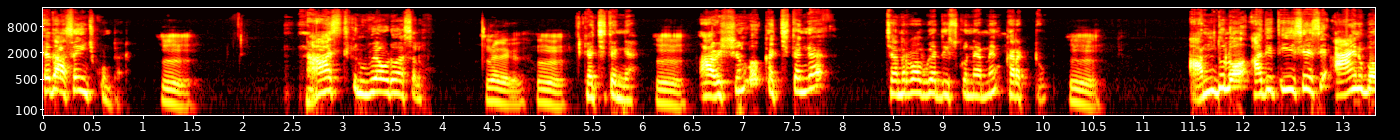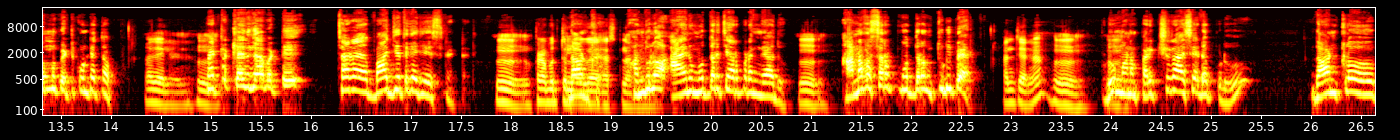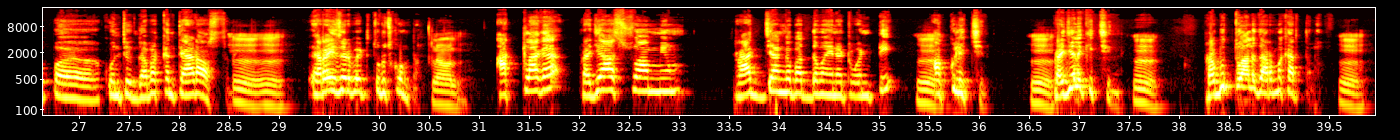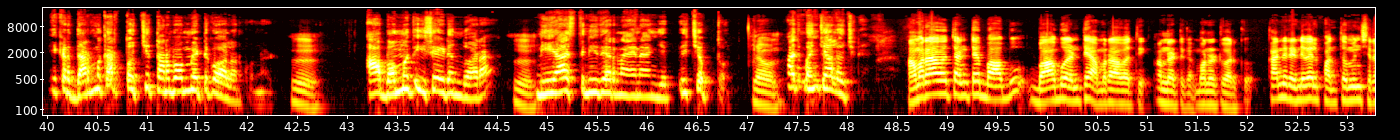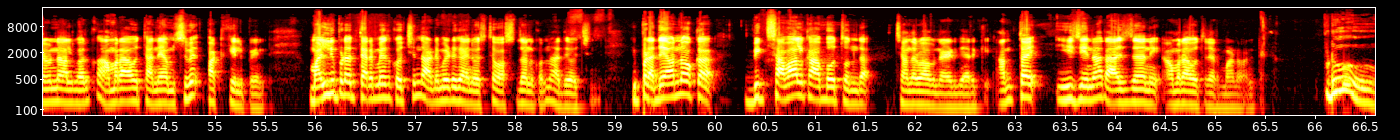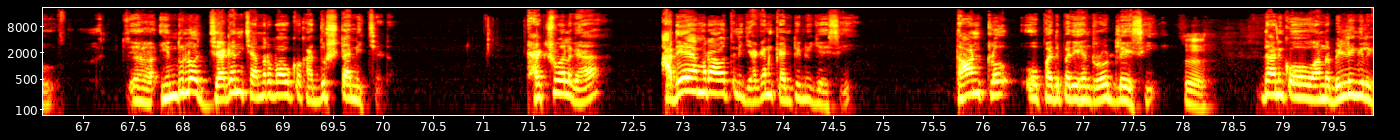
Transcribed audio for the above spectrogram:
లేదా అసహించుకుంటారు. నా ఆస్తికి నువ్వెవడు అసలు. ఖచ్చితంగా. ఆ విషయంలో ఖచ్చితంగా చంద్రబాబు గారు తీసుకున్న నిర్ణయం కరెక్ట్. అందులో అది తీసేసి ఆయన బొమ్మ పెట్టుకుంటే తప్పు. పెట్టట్లేదు కాబట్టి చాలా బాధ్యతగా చేసినట్టు అది. వేస్తున్నారు అందులో ఆయన ముద్ర చేర్పడం కాదు ఉమ్. అనవసరపు ముద్రను తుడిపారు అంతేనా. ఇప్పుడు మనం పరీక్ష రాసేటప్పుడు దాంట్లో కొంచెం గబక్కని తేడా వస్తుంది. ఎరైజర్ పెట్టి తుడుచుకుంటాం అట్లాగా ప్రజాస్వామ్యం రాజ్యాంగబద్ధమైనటువంటి. హక్కులు ఇచ్చింది. ప్రజలకు ఇచ్చింది. ప్రభుత్వాలు ధర్మకర్తలు. ఇక్కడ ధర్మకర్త వచ్చి తన బొమ్మ పెట్టుకోవాలనుకున్నాడు. ఆ బొమ్మ తీసేయడం ద్వారా. నీ ఆస్తి నీదేర నాయన అని చెప్పి చెప్తోంది అవును అది మంచి ఆలోచన అమరావతి అంటే బాబు బాబు అంటే అమరావతి అన్నట్టుగా మొన్నటి వరకు కానీ రెండు వేల పంతొమ్మిది నుంచి ఇరవై నాలుగు వరకు అమరావతి అనే అంశమే పక్కకి వెళ్ళిపోయింది మళ్ళీ ఇప్పుడు తెర మీదకి వచ్చింది అడమిడిగా ఆయన వస్తే వస్తుంది అనుకున్నా అదే వచ్చింది. ఇప్పుడు అదేమన్నా ఒక బిగ్ సవాల్ కాబోతుందా చంద్రబాబు నాయుడు గారికి? అంత ఈజీనా రాజధాని అమరావతి నిర్మాణం అంటే? ఇప్పుడు ఇందులో జగన్ చంద్రబాబుకు ఒక అదృష్టాన్ని ఇచ్చాడు. యాక్చువల్గా అదే అమరావతిని జగన్ కంటిన్యూ చేసి దాంట్లో ఓ పది పదిహేను రోడ్లు వేసి. దానికి ఓ వంద బిల్డింగులు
